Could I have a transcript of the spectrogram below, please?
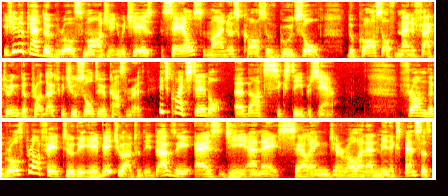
If you look at the gross margin, which is sales minus cost of goods sold, the cost of manufacturing the product which you sold to your customers, it's quite stable, about 60%. From the gross profit to the EBIT, you have to deduct the SG&A, selling, general and admin expenses.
